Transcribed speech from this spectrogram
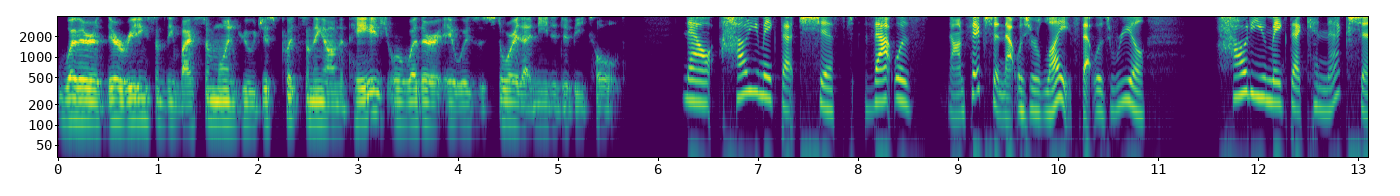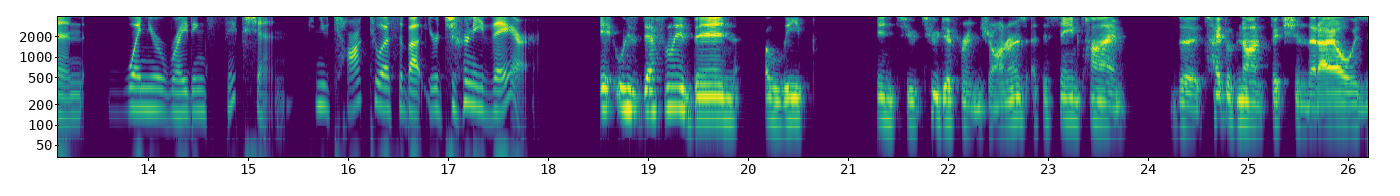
whether they're reading something by someone who just put something on the page or whether it was a story that needed to be told. Now, how do you make that shift? That was nonfiction, that was your life, that was real. How do you make that connection when you're writing fiction? Can you talk to us about your journey there? It was definitely been a leap into two different genres. At the same time, the type of nonfiction that I always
